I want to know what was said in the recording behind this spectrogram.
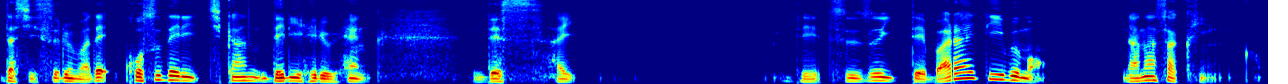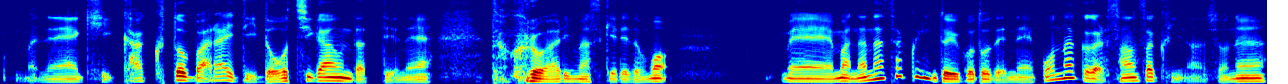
出しするまで、コスデリ痴漢デリヘル編です。はい。で、続いてバラエティ部門。7作品。まあね、企画とバラエティどう違うんだっていうね、ところはありますけれども。えー、まあ7作品ということでね、この中から3作品なんですよね。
